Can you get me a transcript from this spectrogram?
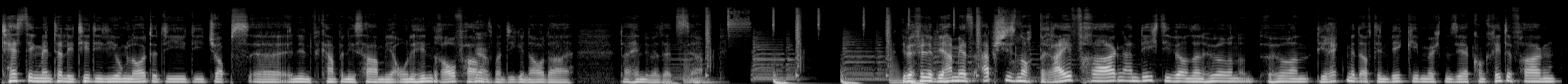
Testing-Mentalität, die die jungen Leute, die die Jobs äh, in den Companies haben, ja ohnehin drauf haben, ja. dass man die genau da dahin übersetzt. Ja. Lieber Philipp, wir haben jetzt abschließend noch drei Fragen an dich, die wir unseren Hörerinnen und Hörern direkt mit auf den Weg geben möchten. Sehr konkrete Fragen.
